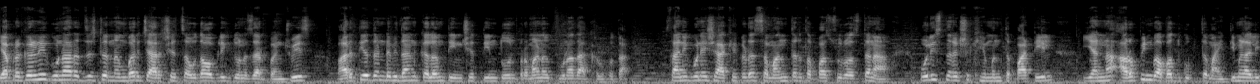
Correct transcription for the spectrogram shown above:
या प्रकरणी गुन्हा रजिस्टर नंबर चारशे चौदा ऑब्लिक दोन हजार पंचवीस भारतीय दंडविधान कलम तीनशे तीन दोन प्रमाणे गुन्हा दाखल होता. स्थानिक गुन्हे शाखेकडे समांतर तपास सुरू असताना पोलीस निरीक्षक हेमंत पाटील यांना आरोपींबाबत गुप्त माहिती मिळाली.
